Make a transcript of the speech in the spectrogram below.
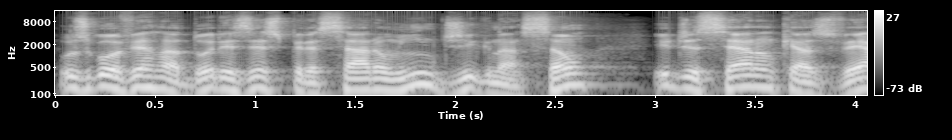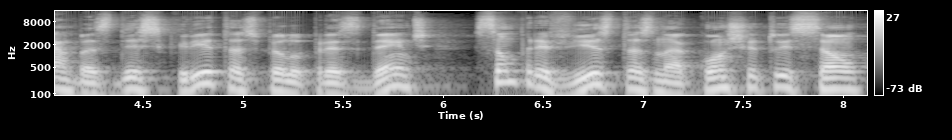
os governadores expressaram indignação e disseram que as verbas descritas pelo presidente são previstas na Constituição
